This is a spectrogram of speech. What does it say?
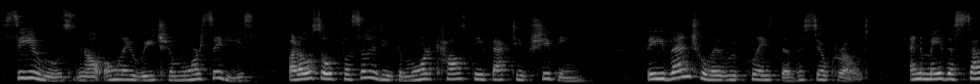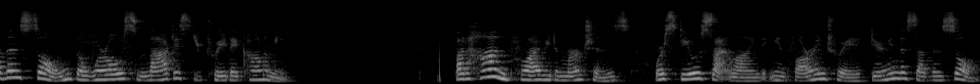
sea routes not only reached more cities but also facilitated more cost effective shipping. They eventually replaced the Silk Road and made the Southern Song the world's largest trade economy. But Han private merchants were still sidelined in foreign trade during the Southern Song.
